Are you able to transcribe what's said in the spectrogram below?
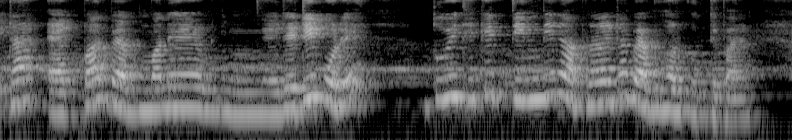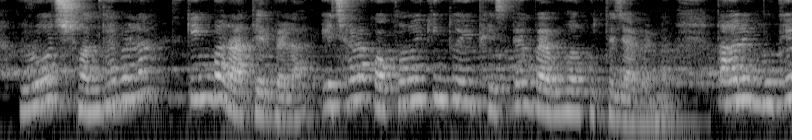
এটা একবার মানে রেডি করে দুই থেকে তিন দিন আপনারা এটা ব্যবহার করতে পারেন। রোজ সন্ধ্যাবেলা কিংবা রাতের বেলা। এছাড়া কখনোই কিন্তু এই ফেস প্যাক ব্যবহার করতে যাবেন না। তাহলে মুখে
